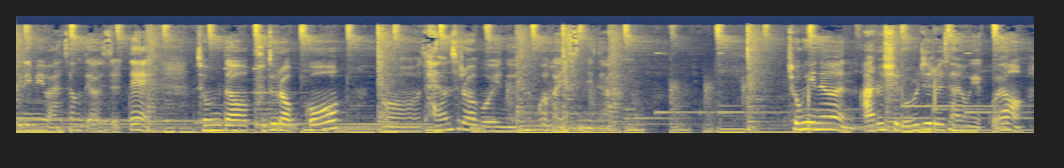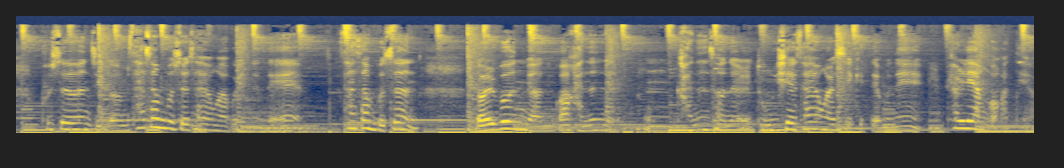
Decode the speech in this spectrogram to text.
그림이 완성되었을 때 좀 더 부드럽고 어, 자연스러워 보이는 효과가 있습니다. 종이는 아르시 롤즈를 사용했고요. 붓은 지금 사선붓을 사용하고 있는데 사선붓은 넓은 면과 가는, 선을 동시에 사용할 수 있기 때문에 편리한 것 같아요.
